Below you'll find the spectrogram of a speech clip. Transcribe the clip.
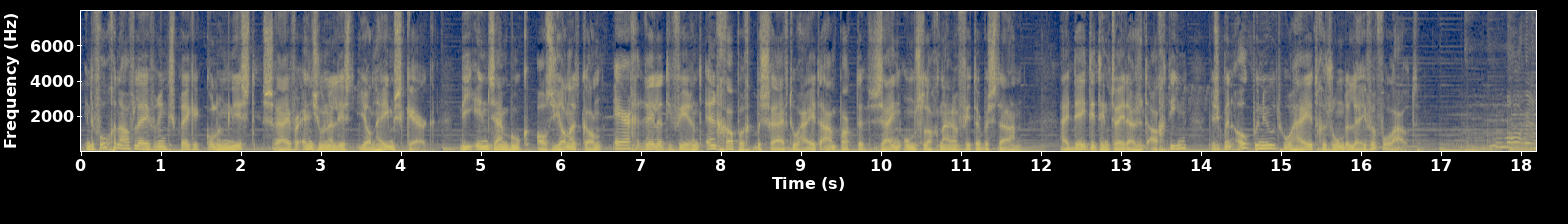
In de volgende aflevering spreek ik columnist, schrijver en journalist Jan Heemskerk, die in zijn boek Als Jan het kan erg relativerend en grappig beschrijft hoe hij het aanpakte, zijn omslag naar een fitter bestaan. Hij deed dit in 2018, dus ik ben ook benieuwd hoe hij het gezonde leven volhoudt. Morgen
